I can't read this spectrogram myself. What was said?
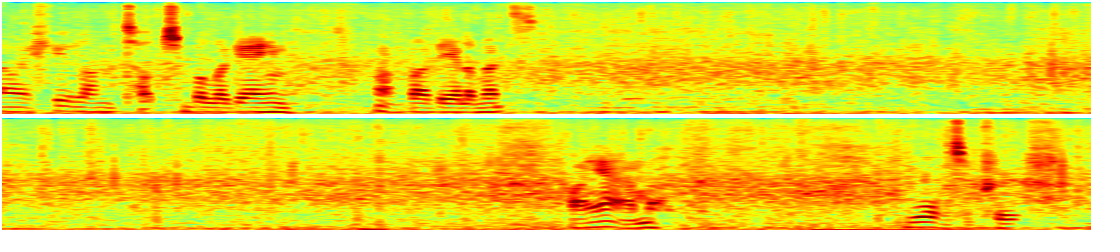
Now I feel untouchable again by the elements. I am waterproof.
